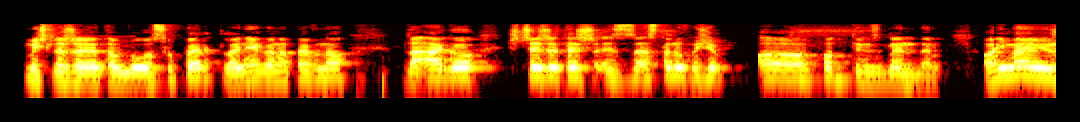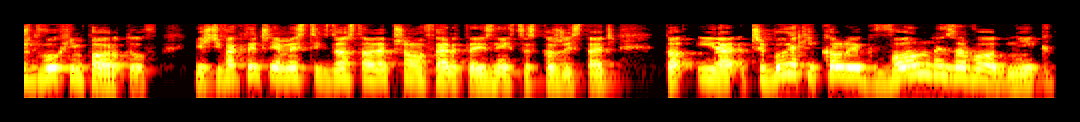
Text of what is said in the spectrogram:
myślę, że to było super, dla niego na pewno, dla Ago, szczerze też zastanówmy się o, pod tym względem. Oni mają już dwóch importów. Jeśli faktycznie Mystic dostał lepszą ofertę i z niej chce skorzystać, to i, czy był jakikolwiek wolny zawodnik,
